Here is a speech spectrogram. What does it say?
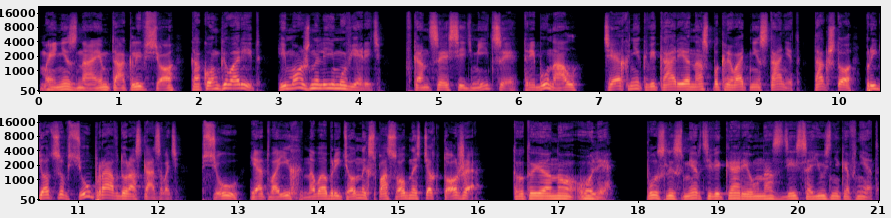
Мы не знаем, так ли все, как он говорит, и можно ли ему верить. В конце седмицы трибунал, Техник викария нас покрывать не станет, так что придется всю правду рассказывать. Всю и о твоих новообретенных способностях тоже». «То-то и оно, Оли. После смерти викария у нас здесь союзников нет.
